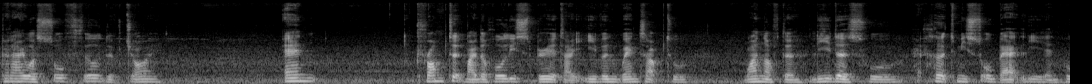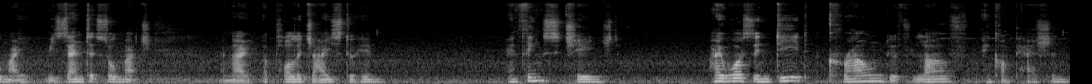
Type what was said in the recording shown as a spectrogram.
but I was so filled with joy. And prompted by the Holy Spirit, I even went up to one of the leaders who had hurt me so badly and whom I resented so much, and I apologized to him. And things changed. I was indeed crowned with love and compassion.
